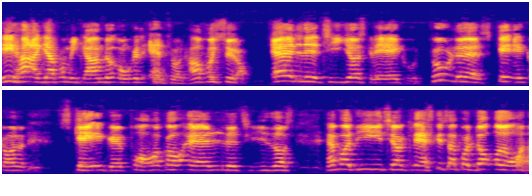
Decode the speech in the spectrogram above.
Det har jeg fra min gamle onkel Anton, han frisør. Alle tiders glægud, fulde af skæg og skægge brokker alle tiders. Han var lige til at glaske sig på låret over.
